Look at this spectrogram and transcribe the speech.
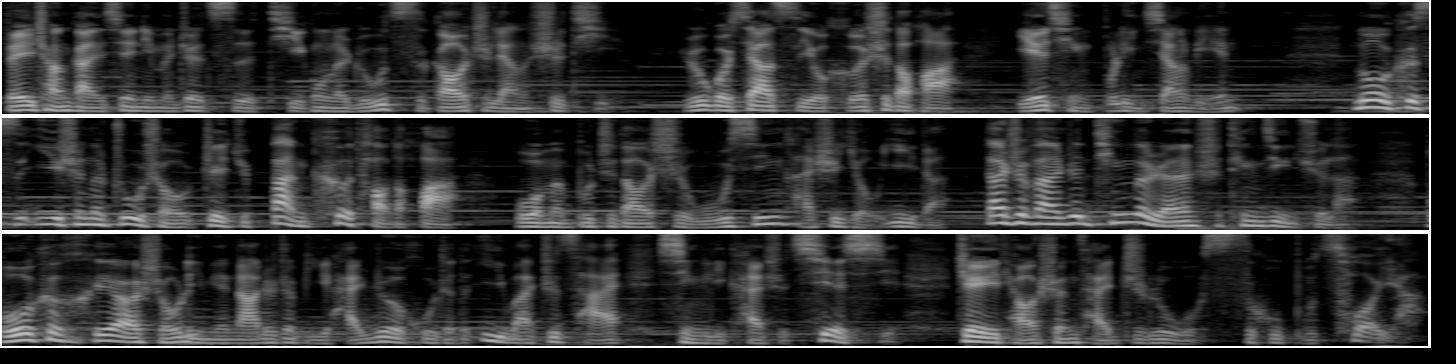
非常感谢你们这次提供了如此高质量的尸体。如果下次有合适的话，也请不吝相连。诺克斯医生的助手这句半客套的话。我们不知道是无心还是有意的，但是反正听的人是听进去了。伯克和黑尔手里面拿着这笔还热乎着的意外之财，心里开始窃喜，这一条生财之路似乎不错呀。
